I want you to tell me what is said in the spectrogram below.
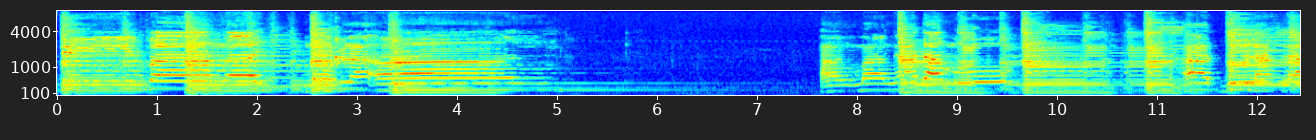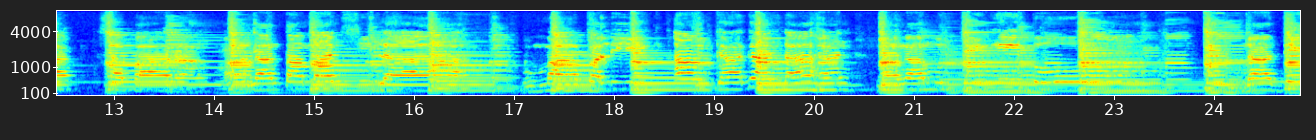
Di ba may naglaan Ang mga damo at bulaklak sa parang manantaman sila. Bumabalik ang kagandahan. Mga munting ibon Na di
